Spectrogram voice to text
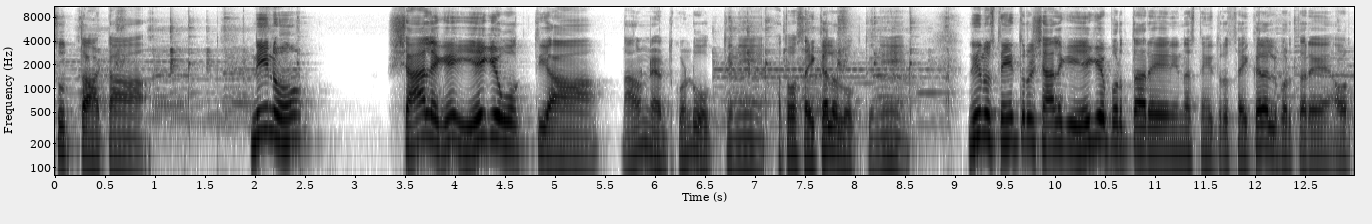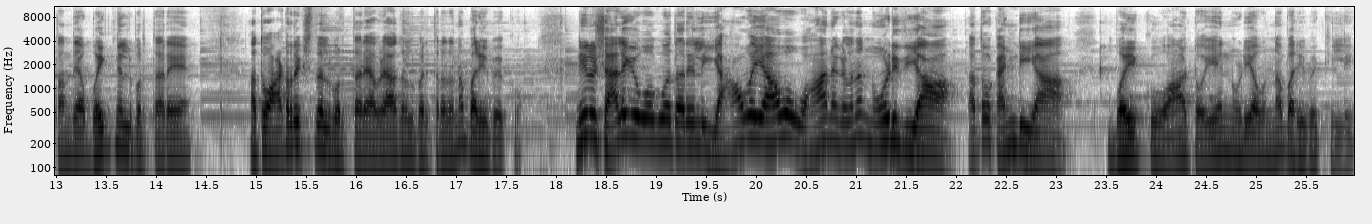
ಸುತ್ತಾಟ. ನೀನು ಶಾಲೆಗೆ ಹೇಗೆ ಹೋಗ್ತೀಯಾ? ನಾನು ನಡೆದುಕೊಂಡು ಹೋಗ್ತೀನಿ. ಅಥವಾ ಸೈಕಲಲ್ಲಿ ಹೋಗ್ತೀನಿ. ನೀನು ಸ್ನೇಹಿತರು ಶಾಲೆಗೆ ಹೇಗೆ ಬರ್ತಾರೆ? ನಿನ್ನ ಸ್ನೇಹಿತರು ಸೈಕಲಲ್ಲಿ ಬರ್ತಾರೆ, ಅವ್ರ ತಂದೆಯ ಬೈಕ್ನಲ್ಲಿ ಬರ್ತಾರೆ, ಅಥವಾ ಆಟೋ ರಿಕ್ಷಾದಲ್ಲಿ ಬರ್ತಾರೆ, ಅವ್ರು ಯಾವುದ್ರಲ್ಲಿ ಬರ್ತಾರೆ ಅದನ್ನು ಬರೀಬೇಕು. ನೀನು ಶಾಲೆಗೆ ಹೋಗುವ ದಾರಿಯಲ್ಲಿ ಯಾವ ಯಾವ ವಾಹನಗಳನ್ನು ನೋಡಿದೀಯಾ? ಅಥವಾ ಕಂಡಿಯಾ? ಬೈಕು, ಆಟೋ, ಏನು ನೋಡಿ ಅವನ್ನ ಬರಿಬೇಕಿಲ್ಲಿ.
